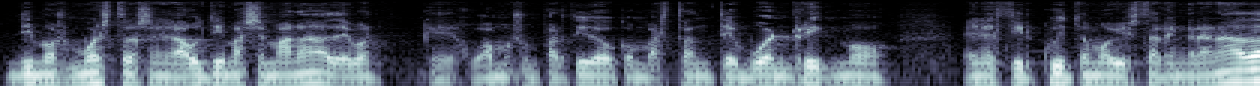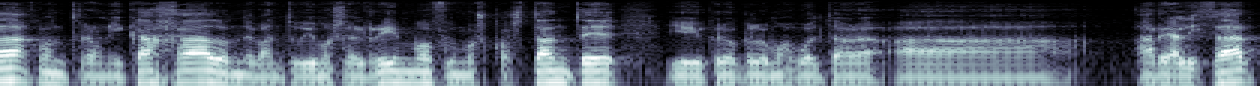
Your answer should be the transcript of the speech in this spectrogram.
dimos muestras en la última semana de bueno que jugamos un partido con bastante buen ritmo en el circuito Movistar en Granada contra Unicaja, donde mantuvimos el ritmo, fuimos constante y yo creo que lo hemos vuelto a- a realizar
